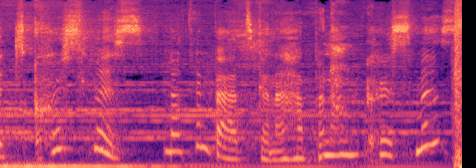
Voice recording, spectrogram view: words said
It's Christmas. Nothing bad's gonna happen on Christmas.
